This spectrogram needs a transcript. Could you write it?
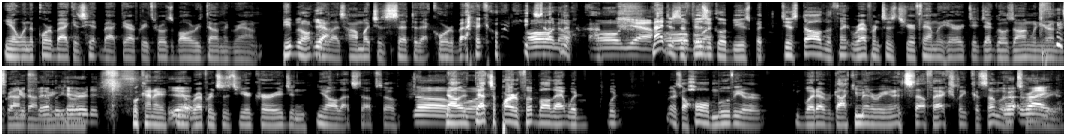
you know, when the quarterback is hit back there after he throws the ball or he's down the ground. People don't yeah. realize how much is said to that quarterback. oh no! Oh yeah! Not just oh, the physical boy. abuse, but just all the th- references to your family heritage that goes on when you're on the ground down there. You know, what kind of yeah. you know references to your courage and you know all that stuff. So oh, now boy. that's a part of football that would would as a whole movie or whatever documentary in itself actually because some of it's right. It,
